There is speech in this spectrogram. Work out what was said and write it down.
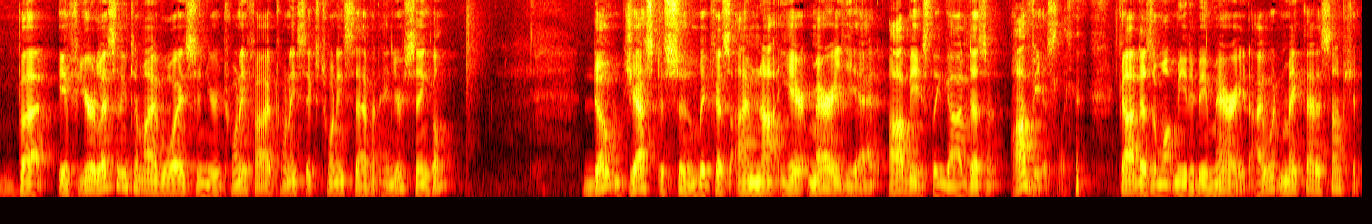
But if you're listening to my voice and you're 25, 26, 27, and you're single, don't just assume because I'm not yet married yet. Obviously, God doesn't. Obviously, God doesn't want me to be married. I wouldn't make that assumption.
